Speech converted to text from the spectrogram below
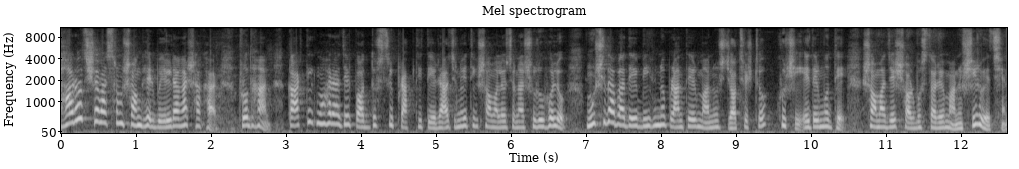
ভারত সেবাশ্রম সংঘের বেলডাঙ্গা শাখার প্রধান কার্তিক মহারাজের পদ্মশ্রী প্রাপ্তিতে রাজনৈতিক সমালোচনা শুরু হলো। মুর্শিদাবাদে বিভিন্ন প্রান্তের মানুষ যথেষ্ট খুশি। এদের মধ্যে সমাজের সর্বস্তরের মানুষই রয়েছেন।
